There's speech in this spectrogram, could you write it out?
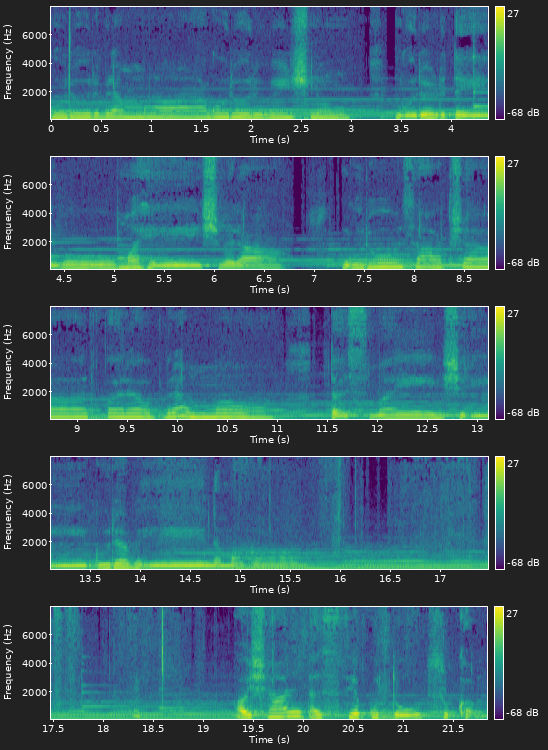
गुरुर्ब्रह्मा गुरुर्विष्णू गुरुर्देव महेश्वरा. गुरु साक्षात परब्रह्म तस्मै श्री गुरवे नमहा अशांतस्य कुतो सुखम.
